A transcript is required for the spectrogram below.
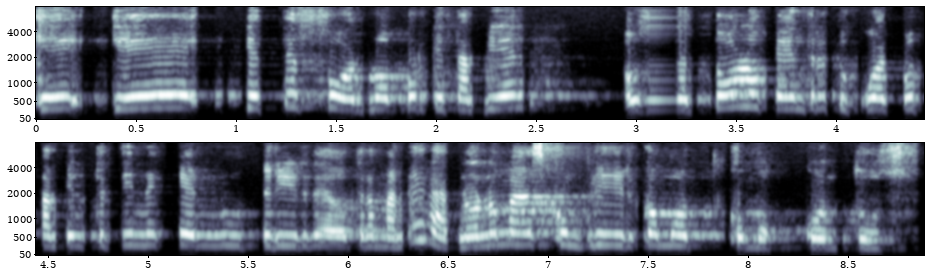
¿qué, qué, qué te formó? Porque también, o sea, todo lo que entra a tu cuerpo también te tiene que nutrir de otra manera, no nomás cumplir como, como con tus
